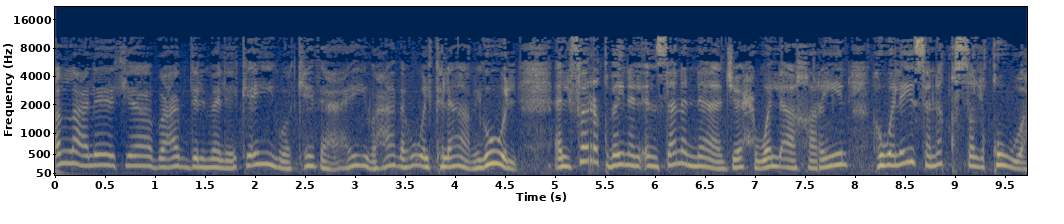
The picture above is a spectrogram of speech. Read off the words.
الله عليك يا أبو عبد الملك. أيوه كذا أيوه هذا هو الكلام. يقول الفرق بين الإنسان الناجح والآخرين هو ليس نقص القوة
